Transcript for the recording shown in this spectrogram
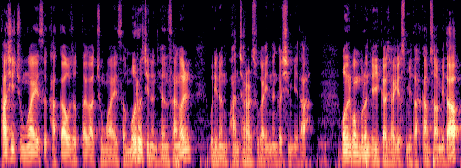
다시 중화에서 가까워졌다가 중화에서 멀어지는 현상을 우리는 관찰할 수가 있는 것입니다. 오늘 공부는 여기까지 하겠습니다. 감사합니다.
